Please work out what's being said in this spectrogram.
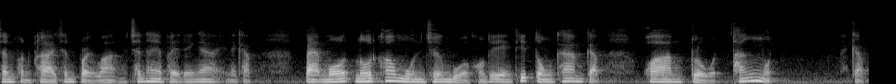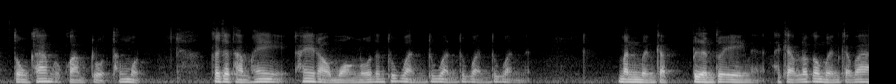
ฉันผ่อนคลาย ฉันปล่อยวาง ฉันให้อภัยได้ง่ายนะครับแปะโน้ตข้อมูลเชิงบวกของตัวเองที่ตรงข้ามกับความโกรธทั้งหมดนะครับตรงข้ามกับความโกรธทั้งหมด ก็จะทำให้ให้เรามองโน้ตนั้นทุกวันทุกวันทุกวันทุกวันเนี่ยมันเหมือนกับเตือนตัวเองนะครับแล้วก็เหมือนกับว่า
